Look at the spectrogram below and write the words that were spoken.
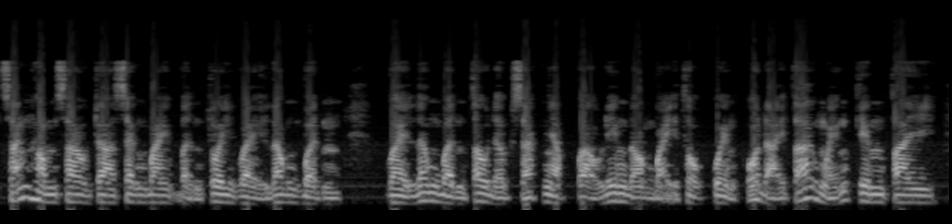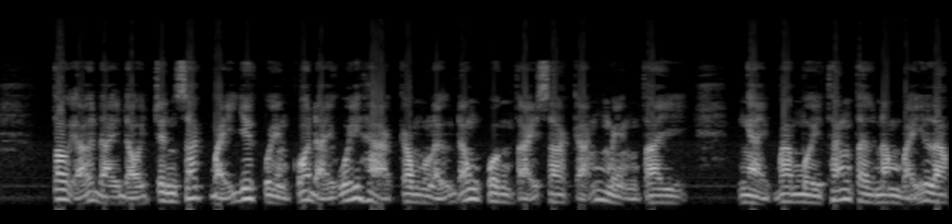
sáng hôm sau ra sân bay Bình Tuy về Long Bình. Về Long Bình tôi được sát nhập vào liên đoàn bảy thuộc quyền của đại tá Nguyễn Kim Tây. Tôi ở đại đội trinh sát bảy dưới quyền của đại quý Hà Công Lữ đóng quân tại xa cảng miền Tây. Ngày 30 tháng 4 năm 75,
